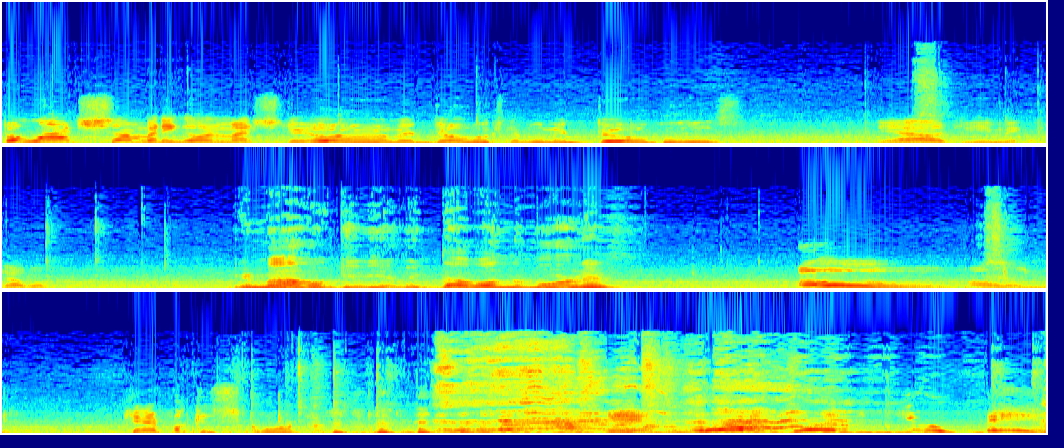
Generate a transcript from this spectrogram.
But watch somebody go into my street. Oh, McDouble, can I have a McDouble, please? Yeah, I'll give you a McDouble. Your mom will give you a McDouble in the morning. Oh, owned. Can I fucking score? yeah. What? You bitch!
